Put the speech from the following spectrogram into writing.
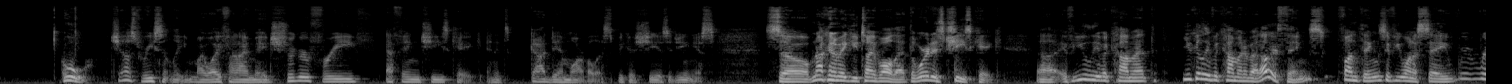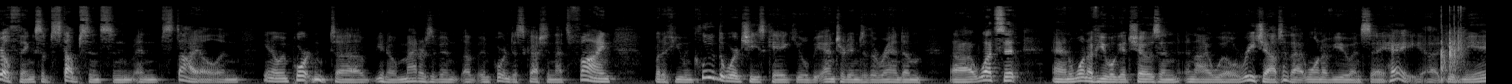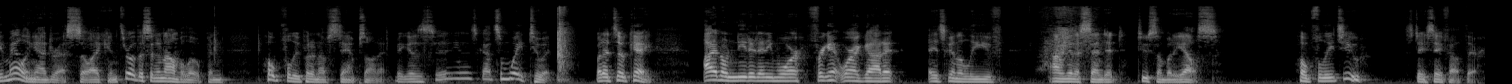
ooh, just recently, my wife and I made sugar-free effing cheesecake, and it's goddamn marvelous because she is a genius. So I'm not going to make you type all that. The word is cheesecake. Uh, if you leave a comment, you can leave a comment about other things, fun things, if you want to say r- real things of substance and, and style and you know important uh, you know matters of, in, of, important discussion. That's fine. But if you include the word cheesecake, you'll be entered into the random uh, what's it, and one of you will get chosen, and I will reach out to that one of you and say, hey, uh, give me a mailing address so I can throw this in an envelope and hopefully put enough stamps on it because it's got some weight to it. But it's okay. I don't need it anymore. Forget where I got it. It's going to leave I'm going to send it to somebody else. Hopefully it's you. Stay safe out there.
